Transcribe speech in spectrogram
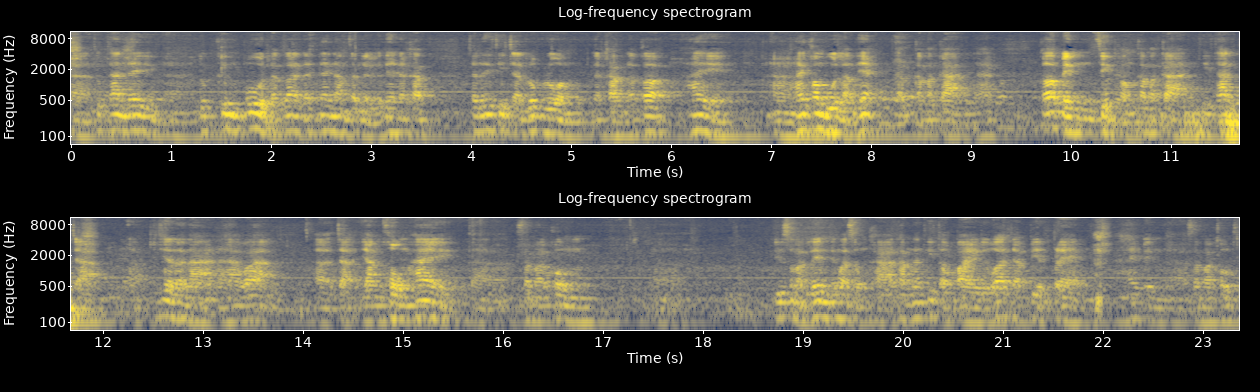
อ่าทุกท่านได้อ่าลุกขึ้นพูดแล้วก็ได้ได้นำเสนอเนี่ยนะครับเจ้าหน้าที่จะรวบรวมนะครับ แล้วก็ให้อ่า ให้ข้อมูลเหล่านี้กับกรรมการนะฮะก็เป็นสิทธิ์ของกรรมการที่ท่านจะพิจารณานะฮะว่าจะยังคงให้สมาคมยุสมัครเล่นจังหวัดสงขลาทำหน้าที่ต่อไป หรือว่าจะเปลี่ยนแปลงให้เป็นสมาคมส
